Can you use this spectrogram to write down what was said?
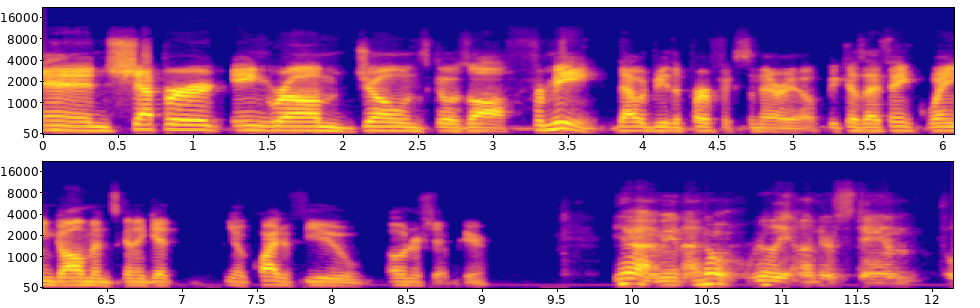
and Shepard, Engram, Jones goes off. For me, that would be the perfect scenario because I think Wayne Gallman's going to get you know quite a few ownership here. Yeah, I mean, I don't really understand the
